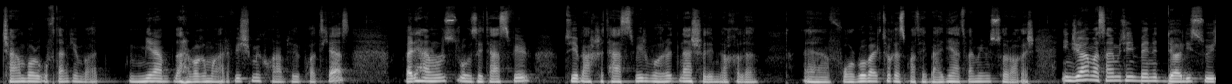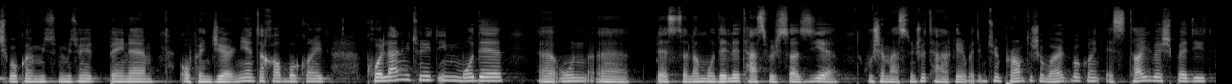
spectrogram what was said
چند بار گفتم که باید میرم در واقع معرفیش می‌کنم توی پادکست ولی هنوز رو تصویر توی بخش تصویر وارد نشدیم داخل فوربو ولی تو قسمت بعدی حتما میریم سراغش. اینجا هم مثلا می‌تونید بین DALL-E switch بکنید می‌تونید بین OpenJourney انتخاب بکنید. کلا می‌تونید این mode اون به اصطلاح مدل تصویرسازی هوش مصنوعی رو تغییر بدید. می‌تونید prompt ش رو وارد بکنید استایل بهش بدید.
